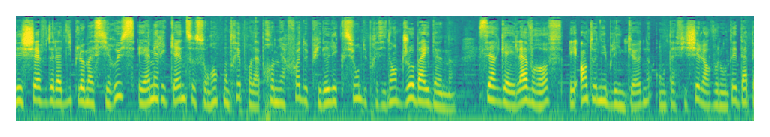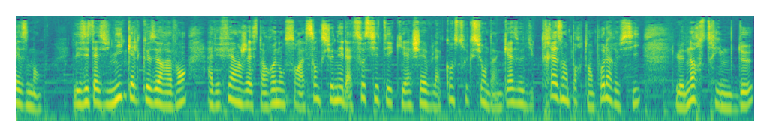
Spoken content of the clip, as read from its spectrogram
Les chefs de la diplomatie russe et américaine se sont rencontrés pour la première fois depuis l'élection du président Joe Biden. Sergei Lavrov et Anthony Blinken ont affiché leur volonté d'apaisement. Les États-Unis, quelques heures avant, avaient fait un geste en renonçant à sanctionner la société qui achève la construction d'un gazoduc très important pour la Russie, le Nord Stream 2,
